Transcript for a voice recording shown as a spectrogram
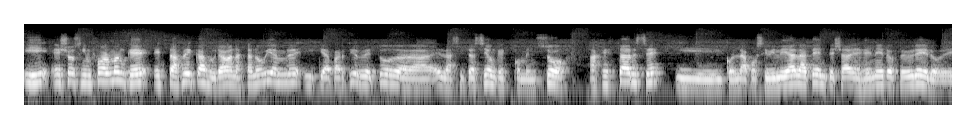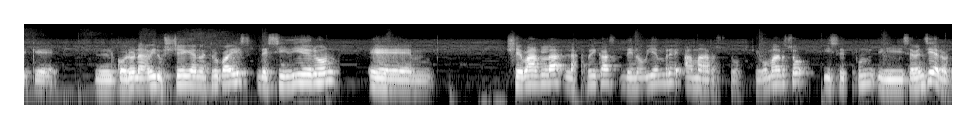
y ellos informan que estas becas duraban hasta noviembre y que a partir de toda la situación que comenzó a gestarse y con la posibilidad latente ya desde enero febrero de que el coronavirus llegue a nuestro país, decidieron eh, llevarla las becas de noviembre a marzo. Llegó marzo y se, y se vencieron.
